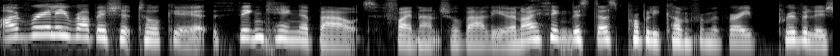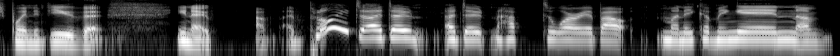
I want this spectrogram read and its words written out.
I'm really rubbish at talking, thinking about financial value. And I think this does probably come from a very privileged point of view that, you know, I'm employed. I don't, I don't have to worry about money coming in. I'm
